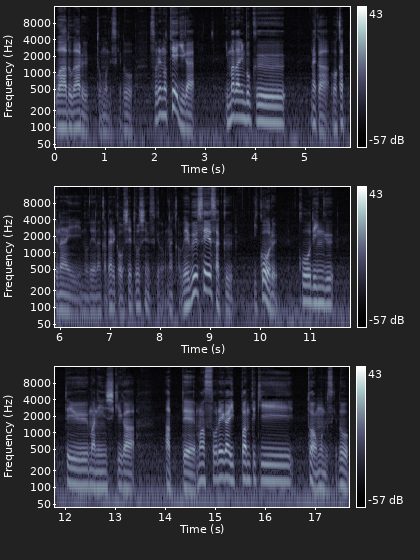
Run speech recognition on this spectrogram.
うワードがあると思うんですけどそれの定義が未だに僕なんか分かってないのでなんか誰か教えてほしいんですけどなんかウェブ制作イコールコーディングっていう、まあ、認識があってまあそれが一般的とは思うんですけど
